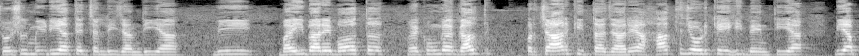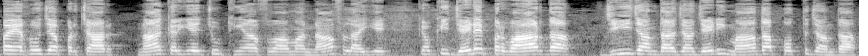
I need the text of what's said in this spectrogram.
ਸੋਸ਼ਲ ਮੀਡੀਆ ਤੇ ਚੱਲੀ ਜਾਂਦੀ ਆ ਵੀ ਬਾਈ ਬਾਰੇ ਬਹੁਤ ਮੈਂ ਕਹੂੰਗਾ ਗਲਤ ਪ੍ਰਚਾਰ ਕੀਤਾ ਜਾ ਰਿਹਾ, ਹੱਥ ਜੋੜ ਕੇ ਇਹੀ ਬੇਨਤੀ ਆ ਵੀ ਆਪਾਂ ਇਹੋ ਜਿਹਾ ਪ੍ਰਚਾਰ ਨਾ ਕਰੀਏ, ਝੂਠੀਆਂ ਅਫਵਾਹਾਂ ਨਾ ਫੈਲਾਈਏ ਕਿਉਂਕਿ ਜਿਹੜੇ ਪਰਿਵਾਰ ਦਾ ਜੀ ਜਾਂਦਾ ਜਾਂ ਜਿਹੜੀ ਮਾਂ ਦਾ ਪੁੱਤ ਜਾਂਦਾ,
